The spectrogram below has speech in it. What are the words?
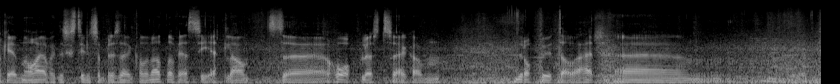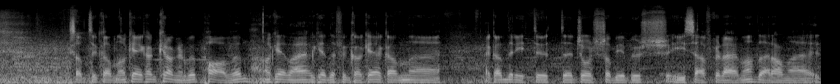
okay nå har jeg faktisk stilt som presidentkandidat, da får jeg si et eller annet uh, håpløst så jeg kan droppe ut av det her. Uh, Ikke sant? Du kan, ok, jeg kan krangle med paven. Ok, nei, ok, det funka ikke. Jeg kan, uh, jeg kan drite ut George W. Bush i South Carolina, der han er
